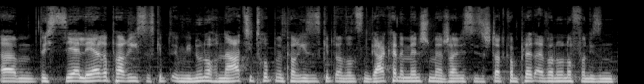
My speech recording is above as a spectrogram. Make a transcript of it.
ähm, durch sehr leere Paris. Es gibt irgendwie nur noch Nazi-Truppen in Paris. Es gibt ansonsten gar keine Menschen mehr. Anscheinend ist diese Stadt komplett einfach nur noch von diesen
